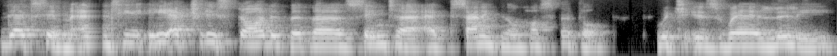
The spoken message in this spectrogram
That's him. And he, he actually started the, the center at Sunninghill Hospital, which is where Lily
